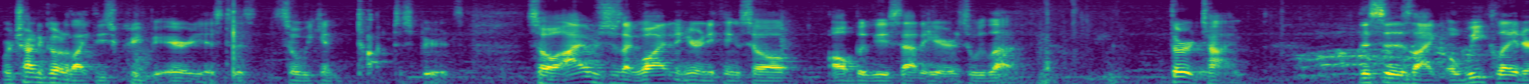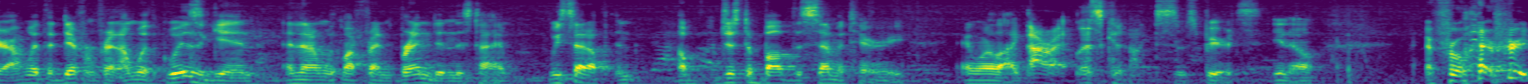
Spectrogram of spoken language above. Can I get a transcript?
we're trying to go to like these creepy areas to so we can talk to spirits so I was just like, well, I didn't hear anything, so I'll boogie us out of here. So we left. Third time. This is like a week later. I'm with a different friend. I'm with Gwiz again, and then I'm with my friend Brendan this time. We set up in, uh, just above the cemetery, and we're like, all right, let's go talk to some spirits, you know. And for whatever,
